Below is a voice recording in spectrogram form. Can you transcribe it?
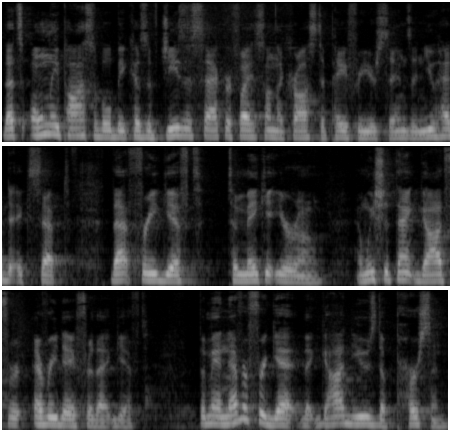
that's only possible because of Jesus' sacrifice on the cross to pay for your sins, and you had to accept that free gift to make it your own. And we should thank God for every day for that gift. But man, never forget that God used a person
